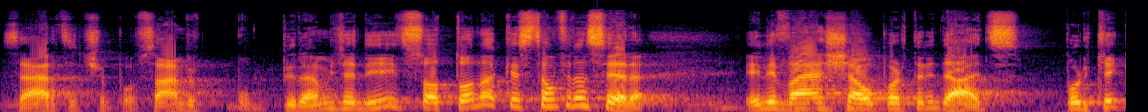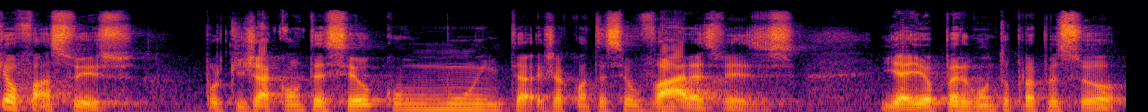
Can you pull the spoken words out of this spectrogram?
certo? Tipo, sabe? Pirâmide ali, só tô na questão financeira. Ele vai achar oportunidades. Por que, que eu faço isso? Porque já aconteceu com muita, já aconteceu várias vezes. E aí eu pergunto para a pessoa,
